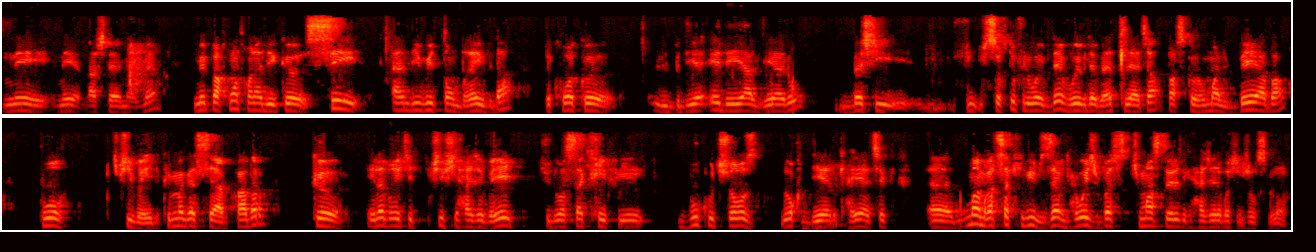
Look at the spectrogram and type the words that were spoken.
ni ni HTML même. Mais par contre on a dit que si un débutant بغى يبدا je crois que البدايه idéale ديالو باش surtout في ال web dev هو يبدا بهاد الثلاثه parce que هما ال b.a.-ba pour تمشي بعيد كما قال السي عبد القادر que الا بغيتي تمشي في شي حاجة بعيد tu dois sacrifier beaucoup de choses الوقت ديالك حياتك المهم غتساكريفي بزاف د الحوايج باش تماستري ديك الحاجة اللي بغيتي توصل لها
